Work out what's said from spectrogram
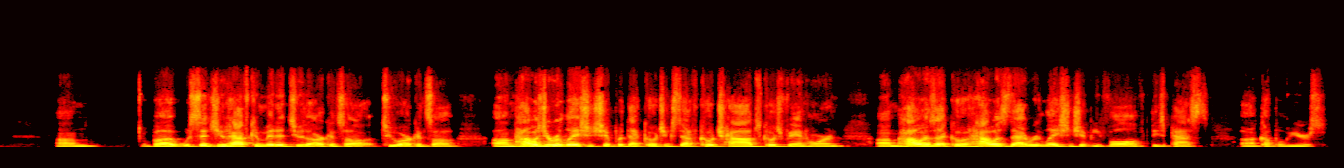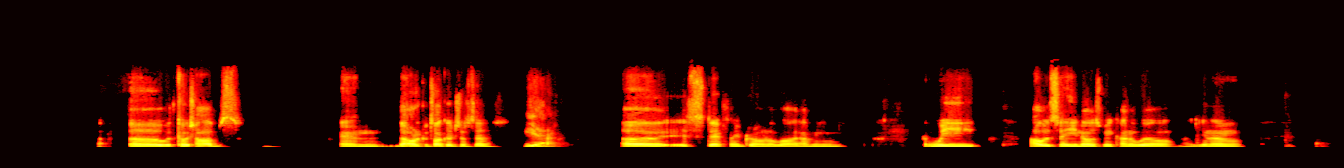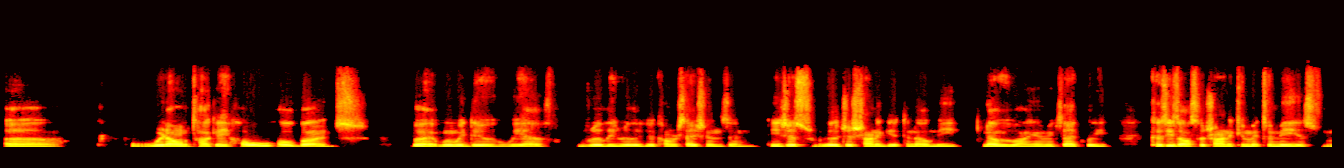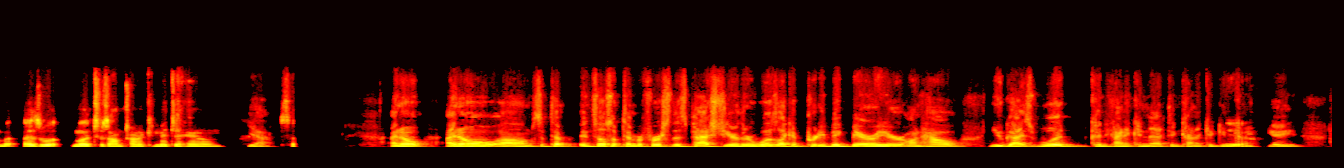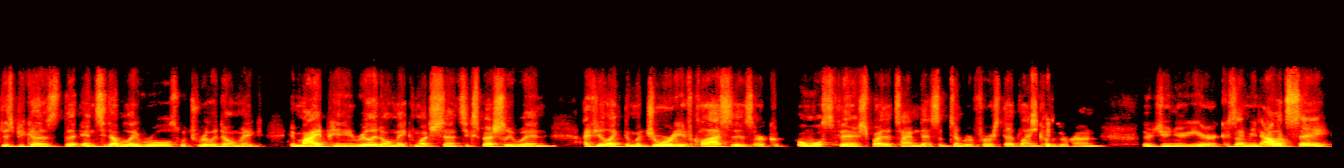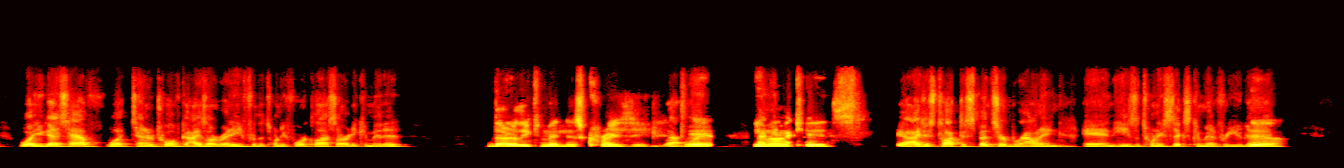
Um, but since you have committed to the Arkansas to Arkansas, um, how is your relationship with that coaching staff, Coach Hobbs, Coach Van Horn? Um, how has that co- how has that relationship evolved these past uh, couple of years? Uh, with Coach Hobbs and the Arkansas coaching staff. Yeah. Uh, it's definitely grown a lot. I mean, we, I would say he knows me kind of well. You know, uh, we don't talk a whole whole bunch, but when we do, we have really really good conversations, and he's just really just trying to get to know me, know who I am exactly, because he's also trying to commit to me as as much as I'm trying to commit to him. Yeah. So. I know, I know. Um, September until September first of this past year, there was like a pretty big barrier on how you guys would could kind of connect and kind of communicate, yeah. just because the NCAA rules, which really don't make, in my opinion, really don't make much sense, especially when I feel like the majority of classes are almost finished by the time that September first deadline comes around their junior year. Because I mean, I would say, what you guys have, what ten or twelve guys already for the twenty four class already committed. The early commitment is crazy. Yeah, like, the amount mean, of kids. Yeah, I just talked to Spencer Browning, and he's a twenty six commit for you guys. Yeah.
